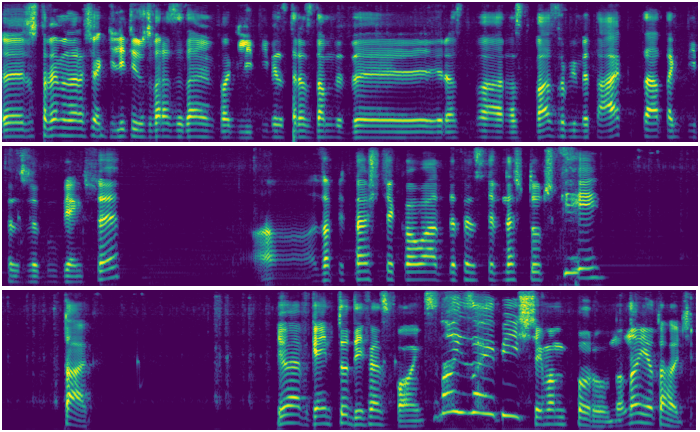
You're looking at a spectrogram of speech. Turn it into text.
Yy, zostawiamy na razie agility, już dwa razy dałem w agility, więc teraz damy w raz, dwa, raz, dwa. Zrobimy tak. Ta atak defense, żeby był większy. Za 15 koła defensywne sztuczki. Tak. You have gained two defense points. No i zajebiście, mamy porówno. No i o to chodzi.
